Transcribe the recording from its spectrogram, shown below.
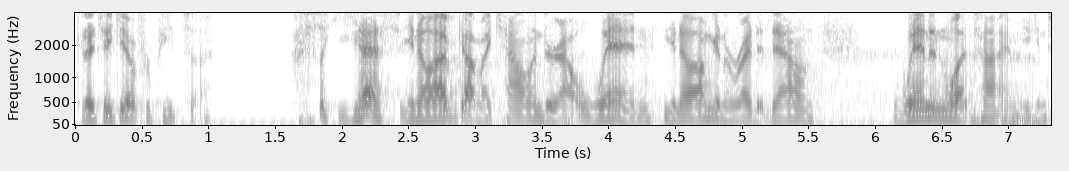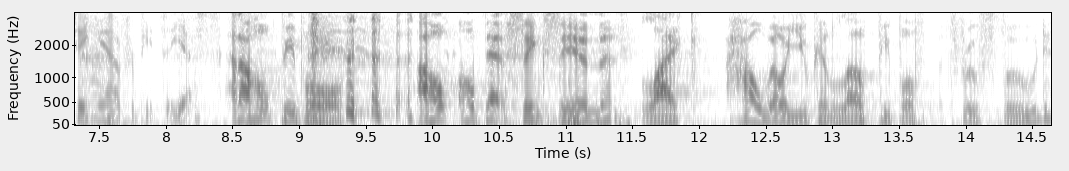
Could I take you out for pizza? I was like, yes. You know, I've got my calendar out. When? You know, I'm going to write it down. When and what time you can take me out for pizza? Yes. And I hope people, I hope hope that sinks in. Like how well you can love people through food.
